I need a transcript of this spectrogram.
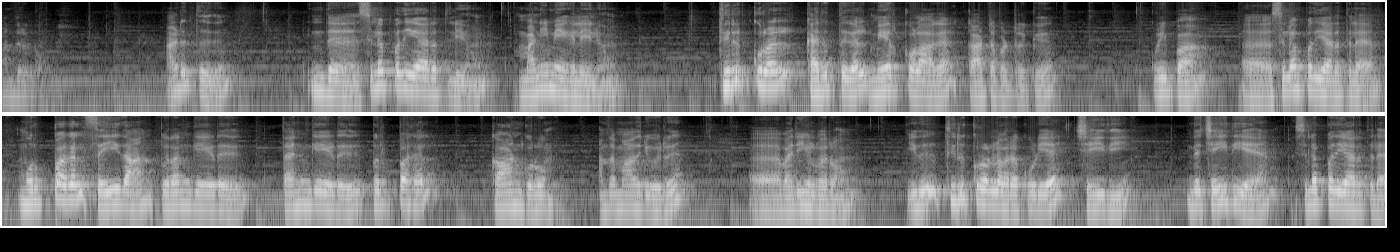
வந்திருக்கும். அடுத்து இந்த சிலப்பதிகாரத்திலையும் மணிமேகலையிலும் திருக்குறள் கருத்துகள் மேற்கோளாக காட்டப்பட்டிருக்கு. குறிப்பாக சிலப்பதிகாரத்தில் முற்பகல் செய்தான் பிறன்கேடு தன்கேடு பிற்பகல் காண்குறும். அந்த மாதிரி ஒரு வரிகள் வரும். இது திருக்குறளில் வரக்கூடிய செய்தி. இந்த செய்தியை சிலப்பதிகாரத்தில்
